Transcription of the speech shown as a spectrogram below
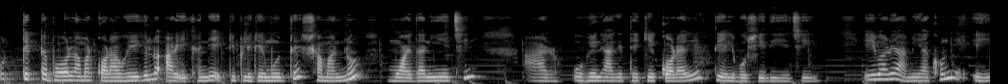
প্রত্যেকটা বল আমার করা হয়ে গেল, আর এখানে একটি প্লেটের মধ্যে সামান্য ময়দা নিয়েছি, আর ওভেনে আগে থেকে কড়াইয়ে তেল বসিয়ে দিয়েছি। এবারে আমি এখন এই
